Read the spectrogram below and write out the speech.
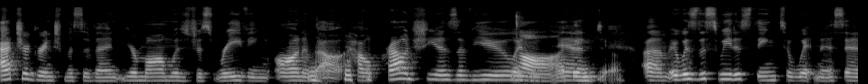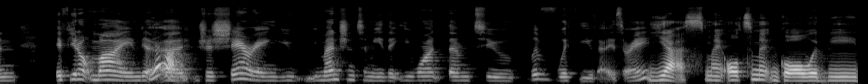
at your Grinchmas event, your mom was just raving on about how proud she is of you, and, Aww, and you. Um, it was the sweetest thing to witness. And if you don't mind, uh, yeah. uh, just sharing, you you mentioned to me that you want them to live with you guys, right? Yes, my ultimate goal would be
